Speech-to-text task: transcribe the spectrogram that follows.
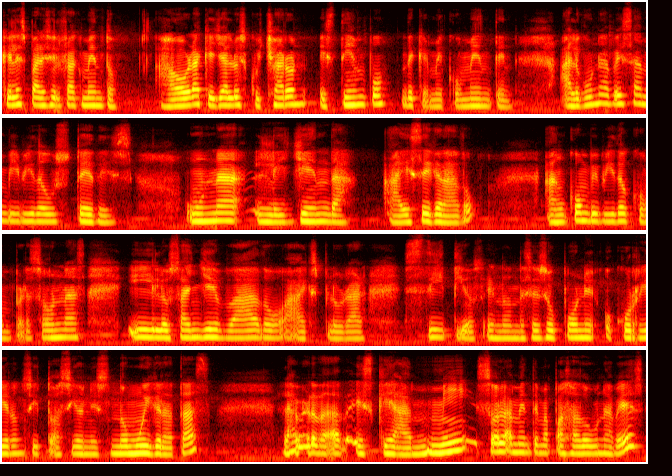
¿Qué les pareció el fragmento? Ahora que ya lo escucharon, es tiempo de que me comenten. ¿Alguna vez han vivido ustedes una leyenda a ese grado? ¿Han convivido con personas y los han llevado a explorar sitios en donde se supone ocurrieron situaciones no muy gratas? La verdad es que a mí solamente me ha pasado una vez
